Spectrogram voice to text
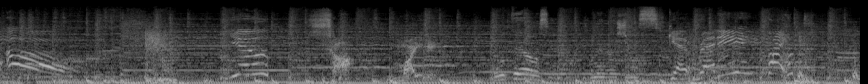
KO! You さあ参れお手合わせお願いします get ready, fight! はい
